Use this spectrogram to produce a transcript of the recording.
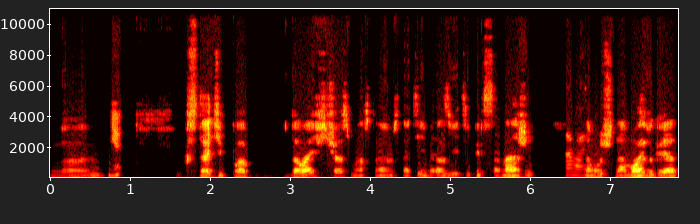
Но... Нет? Кстати, по давай сейчас мы остановимся на теме развития персонажей. Давай. Потому что, на мой взгляд,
